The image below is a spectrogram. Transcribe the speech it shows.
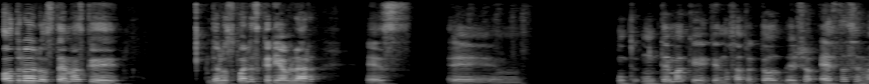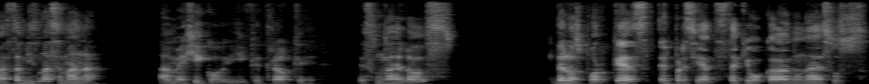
Otro de los temas que de los cuales quería hablar es eh, un, tema que, que, nos afectó, de hecho, esta semana, esta misma semana a México y que creo que es uno de los de los porqués el presidente está equivocado en una de sus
